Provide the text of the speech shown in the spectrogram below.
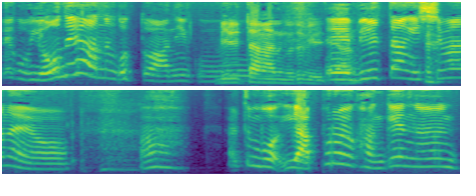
빼고, 연애하는 것도 아니고. 밀당하는 거죠, 밀당. 네, 밀당이 심하네요. 아, 하여튼 뭐, 이 앞으로의 관계는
